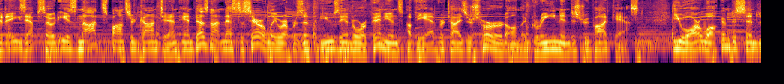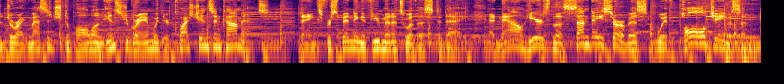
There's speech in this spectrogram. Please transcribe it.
Today's episode is not sponsored content and does not necessarily represent the views and or opinions of the advertisers heard on the Green Industry Podcast. You are welcome to send a direct message to Paul on Instagram with your questions and comments. Thanks for spending a few minutes with us today. And now here's the Sunday service with Paul Jameson.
